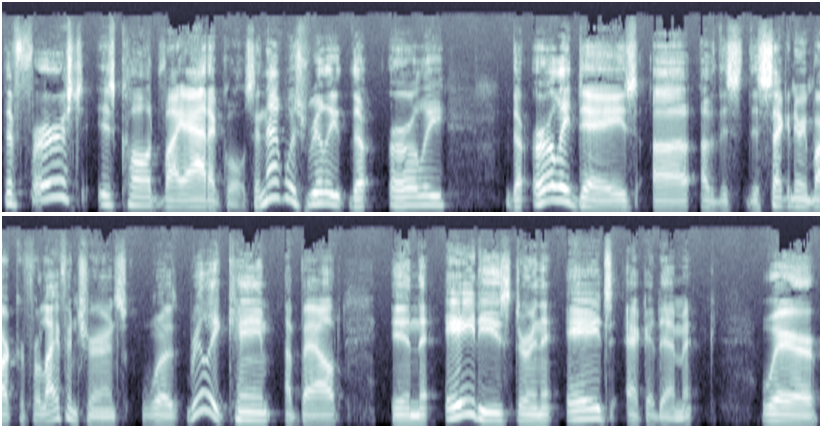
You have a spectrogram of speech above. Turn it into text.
The first is called viaticals, and that was really the early the early days uh, of this the secondary market for life insurance was really came about in the 80s during the AIDS epidemic, where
